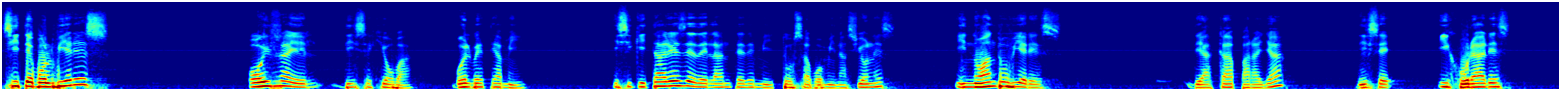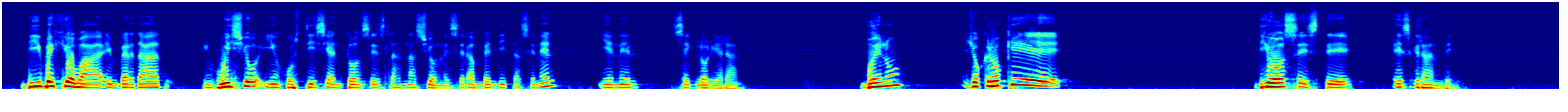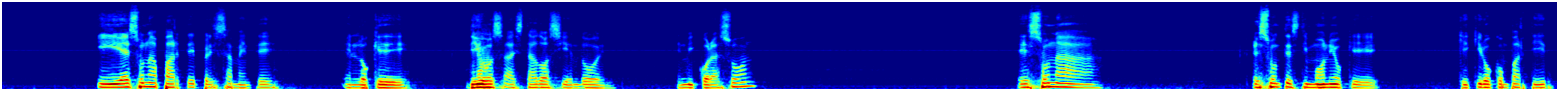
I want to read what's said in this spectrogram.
si te volvieres, oh Israel, dice Jehová, vuélvete a mí, y si quitares de delante de mí tus abominaciones, y no anduvieres de acá para allá, dice, y jurares, vive Jehová en verdad, en juicio y en justicia, entonces las naciones serán benditas en él y en él se gloriarán. Bueno, yo creo que Dios este, es grande. Y es una parte precisamente en lo que Dios ha estado haciendo en, en mi corazón. Es una es un testimonio que, que quiero compartir.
